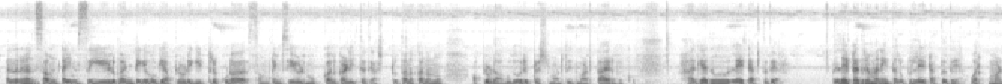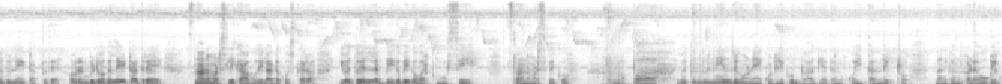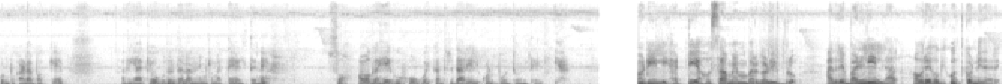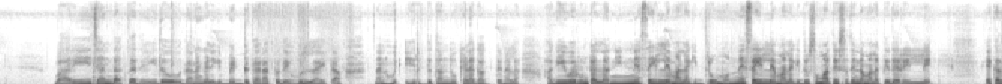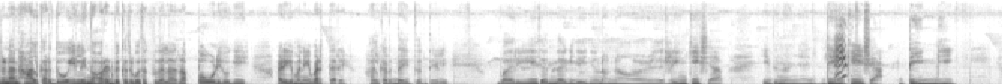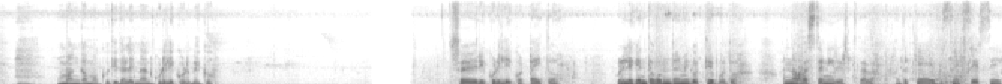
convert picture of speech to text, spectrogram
ಅಂದರೆ ನಾನು ಸಮ್ಟೈಮ್ಸ್ ಏಳು ಗಂಟೆಗೆ ಹೋಗಿ ಅಪ್ಲೋಡಿಗೆ ಇಟ್ಟರೆ ಕೂಡ ಸಮ್ಟೈಮ್ಸ್ ಏಳು ಮುಕ್ಕಾಲು ಕಳೀತದೆ. ಅಷ್ಟು ತನಕ ನಾನು ಅಪ್ಲೋಡ್ ಆಗೋದು ರಿಫ್ರೆಶ್ ಮಾಡೋದು, ಇದು ಮಾಡ್ತಾ ಇರಬೇಕು. ಹಾಗೆ ಅದು ಲೇಟ್ ಆಗ್ತದೆ. ಲೇಟ್ ಆದರೆ ಮನೆಗೆ ತಲುಪು ಲೇಟ್ ಆಗ್ತದೆ ವರ್ಕ್ ಮಾಡೋದು ಲೇಟ್ ಆಗ್ತದೆ. ಅವ್ರನ್ನ ಬಿಡುವಾಗ ಲೇಟ್ ಆದರೆ ಸ್ನಾನ ಮಾಡಿಸ್ಲಿಕ್ಕೆ ಆಗೋದಿಲ್ಲ. ಅದಕ್ಕೋಸ್ಕರ ಇವತ್ತು ಎಲ್ಲ ಬೇಗ ಬೇಗ ವರ್ಕ್ ಮುಗಿಸಿ ಸ್ನಾನ ಮಾಡಿಸ್ಬೇಕು. ಅಪ್ಪ ಇವತ್ತೊಂದು ನೇಂದ್ರೆ ಗೋಣೆ ಕೊಡ್ಲಿಕ್ಕೆ ಉಂಟು, ಹಾಗೆ ಅದನ್ನು ಕೊಯ್ ತಂದಿಟ್ಟರು ನನಗೆ ಒಂದು ಕಡೆ ಹೋಗ್ಲಿಕ್ಕುಂಟು ಕಡಬಕ್ಕೆ. ಅದು ಯಾಕೆ ಹೋಗೋದು ಅಂತ ನಾನು ನಿಮಗೆ ಮತ್ತೆ ಹೇಳ್ತೇನೆ. ಸೊ ಆವಾಗ ಹೇಗೂ ಹೋಗಬೇಕಾದ್ರೆ ದಾರಿಯಲ್ಲಿ ಕೊಡ್ಬೋದು ಅಂತೇಳಿ. ನೋಡಿ ಇಲ್ಲಿ ಹಟ್ಟಿಯ ಹೊಸ ಮೆಂಬರ್ಗಳು ಇಬ್ಬರು ಆದರೆ ಬಳ್ಳಿ ಇಲ್ಲ, ಅವರೇ ಹೋಗಿ ಕೂತ್ಕೊಂಡಿದ್ದಾರೆ. ಭಾರಿ ಚಂದ ಆಗ್ತದೆ. ಇದು ದನಗಳಿಗೆ ಬೆಡ್ ಥರ ಆಗ್ತದೆ, ಹುಲ್ಲು ಆಯಿತಾ? ನಾನು ಹು, ಹಿರಿದು ತಂದು ಕೆಳಗೆ ಹಾಕ್ತೇನಲ್ಲ? ಹಾಗೆ ಇವರು ಉಂಟಲ್ಲ, ನಿನ್ನೆ ಸಹ ಇಲ್ಲೇ ಮಲಗಿದ್ರು, ಮೊನ್ನೆ ಸಹ ಇಲ್ಲೇ ಮಲಗಿದ್ರು, ಸುಮಾರು ದಿವಸದಿಂದ ಮಲಗ್ತಿದ್ದಾರೆ ಇಲ್ಲೇ. ಯಾಕಂದರೆ ನಾನು ಹಾಲು ಕರೆದು ಇಲ್ಲಿಂದ ಹೊರಡಬೇಕಾದ್ರೆ ಗೊತ್ತಾಗ್ತದಲ್ಲ, ರಪ್ಪ ಓಡಿ ಹೋಗಿ ಅಡುಗೆ ಮನೆಗೆ ಬರ್ತಾರೆ. ಹಾಲು ಕರೆದಾಯಿತು ಅಂತೇಳಿ. ಭಾರಿ ಚೆಂದಾಗಿದೆ ಇದು ನನ್ನ ರಿಂಕೀಶ. ಇದು ನನ್ನ ಡಿಂಕೀಶ. ಡಿಂಗಿ. ಮಂಗಮ್ಮ ಕೂತಿದ್ದಾಳೆ, ನಾನು ಕುಡಿಲಿಕ್ಕೆ ಕೊಡಬೇಕು. ಸರಿ ಕುಡಿಲಿಕ್ಕೆ ಕೊಟ್ಟಾಯಿತು. ಕುಡಿಲಿಕ್ಕೆ ಎಂತ ಕೊಡು ಅಂತ ನಿಮಗೆ ಗೊತ್ತಿರ್ಬೋದು. ಅನ್ನ, ಬಸ್ತ, ನೀರು ಇರ್ತದಲ್ಲ, ಅದಕ್ಕೆ ಬಿಸಿನೀರು ಸೇರಿಸಿ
